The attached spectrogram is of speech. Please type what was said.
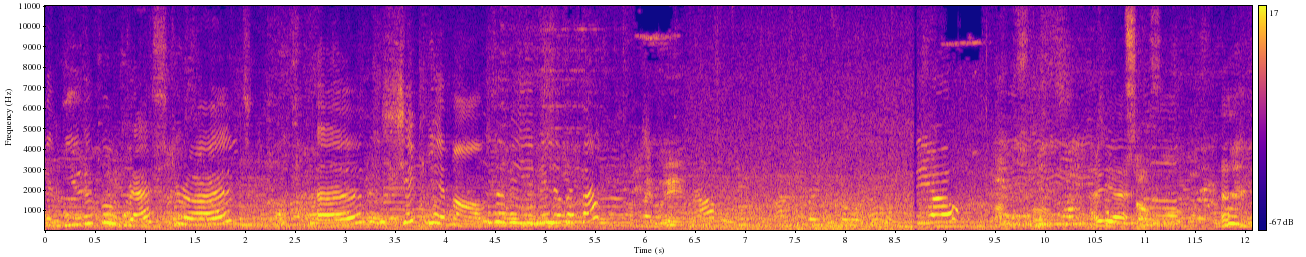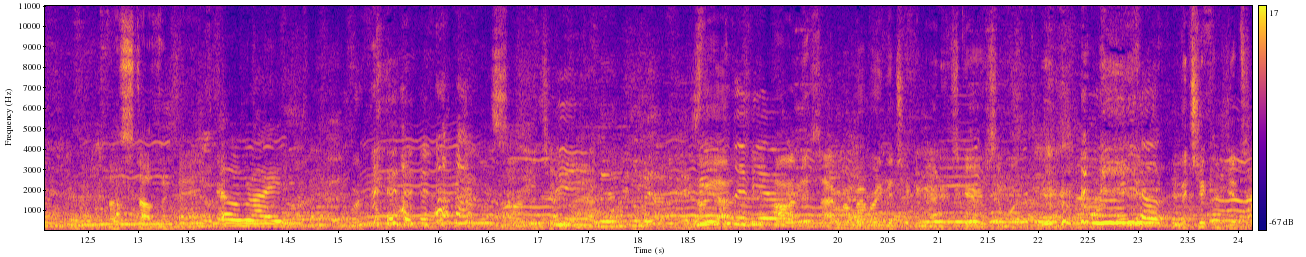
The beautiful restaurant of Chez Clément. Vous avez aimé le repas? Oui. I'm full. Oh, yeah. So full. That's stuffing me. Oh, right. Sorry, chicken man. Oh, yeah. Oh, I'm, just, I'm remembering the chicken man who scared someone. So, The chicken gypsy.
